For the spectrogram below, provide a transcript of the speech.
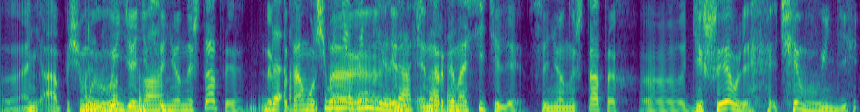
Они, а почему в Индию, а не в Соединенные Штаты? Да, так потому почему что Индию, да, в Штаты? энергоносители в Соединенных Штатах э, дешевле, чем в Индии.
